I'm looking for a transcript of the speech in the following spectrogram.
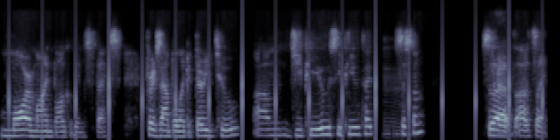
more mind boggling specs. For example, like a 32 um, GPU, CPU type Mm, system. So that, that's like,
